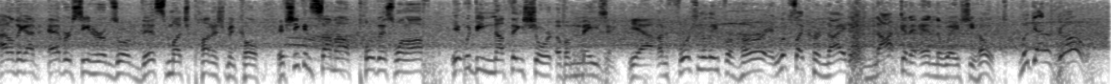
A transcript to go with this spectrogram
I don't think I've ever seen her absorb this much punishment, Cole. If she can somehow pull this one off, it would be nothing short of amazing. Yeah, unfortunately for her, it looks like her night is not going to end the way she hoped. Look at her go.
